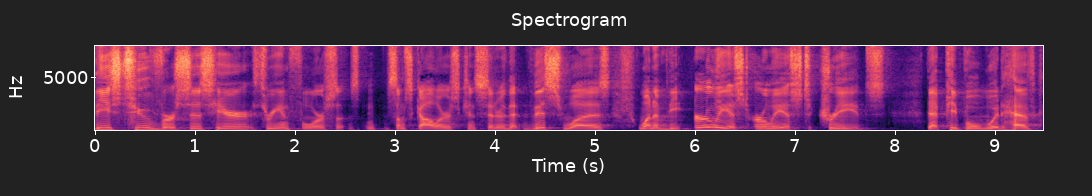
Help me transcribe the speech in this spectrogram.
These two verses here, three and four, some scholars consider that this was one of the earliest, earliest creeds that people would have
